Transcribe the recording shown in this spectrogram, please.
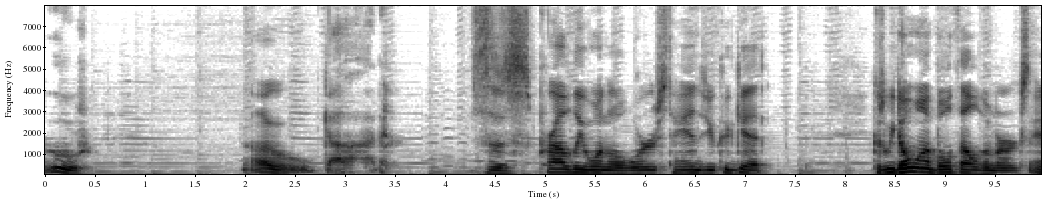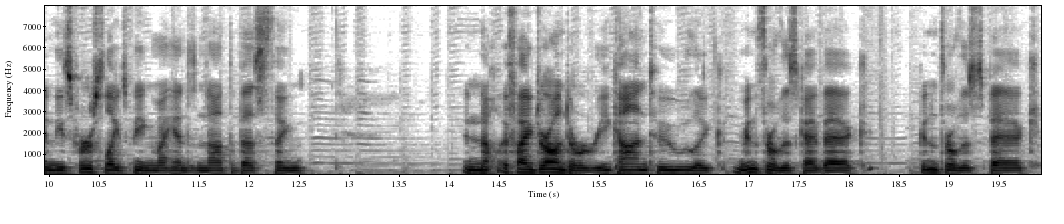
Ooh. Oh, God. This is probably one of the worst hands you could get. Because we don't want both Elvenbergs, and these first lights being in my hand is not the best thing. And no, if I draw into a recon too, like, I'm gonna throw this guy back. I'm gonna throw this back.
